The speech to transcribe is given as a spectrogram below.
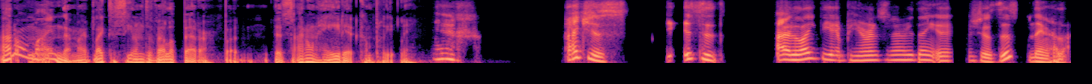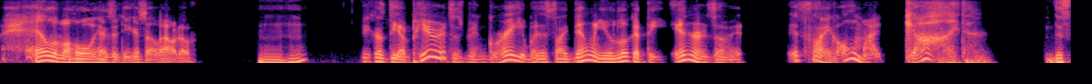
I don't mind them. I'd like to see them develop better, but it's I don't hate it completely. Yeah, I just it's just I like the appearance and everything. It's just this thing has a hell of a hole it has to dig itself out of. Mm-hmm. Because the appearance has been great, but it's like then when you look at the innards of it, it's like, oh my god. This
